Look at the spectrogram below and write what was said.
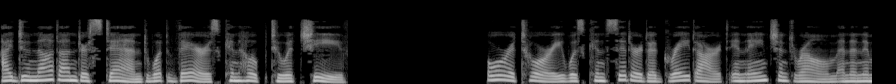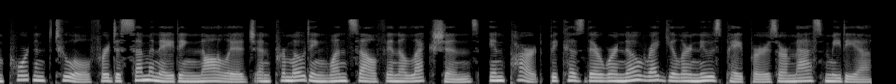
I do not understand what Verres can hope to achieve. Oratory was considered a great art in ancient Rome and an important tool for disseminating knowledge and promoting oneself in elections, in part because there were no regular newspapers or mass media.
